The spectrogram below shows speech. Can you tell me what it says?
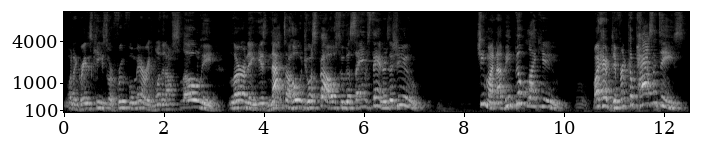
One of the greatest keys to a fruitful marriage, one that I'm slowly learning, is not to hold your spouse to the same standards as you. She might not be built like you, hmm. might have different capacities,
